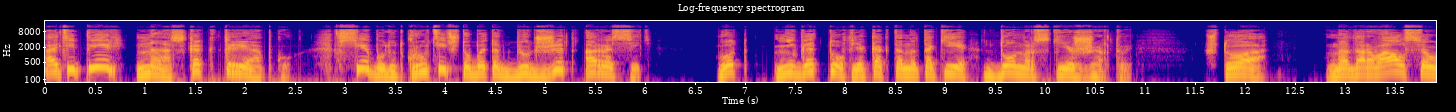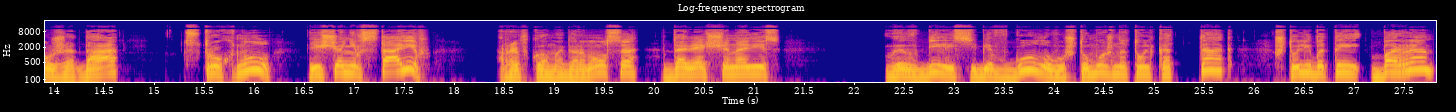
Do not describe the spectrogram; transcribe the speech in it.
А теперь нас, как тряпку, все будут крутить, чтобы этот бюджет оросить. Вот не готов я как-то на такие донорские жертвы. Что, надорвался уже, да? Струхнул, еще не вставив? Рывком обернулся, давяще навис. Вы вбили себе в голову, что можно только так, что либо ты баран,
